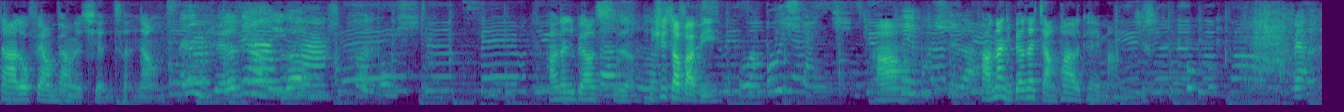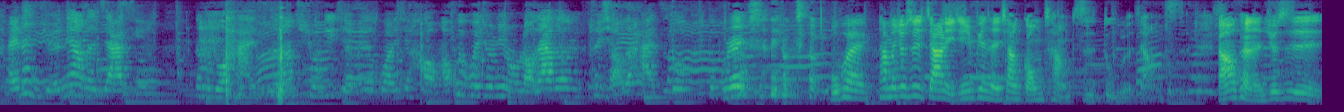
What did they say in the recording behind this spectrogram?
大家都非常非常的虔诚这样子。哎，那你觉得那样的一个妈很不好，那就不要吃了，你去找爸比。我不想吃。好可以不吃了？好，那你不要再讲话了，可以吗？谢谢。没有，哎，那你觉得那样的家庭，那么多孩子，那兄弟姐妹的关系好吗？会不会就是那种老大跟最小的孩子都都不认识那种程度？不会，他们就是家里已经变成像工厂制度了这样子，然后可能就是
